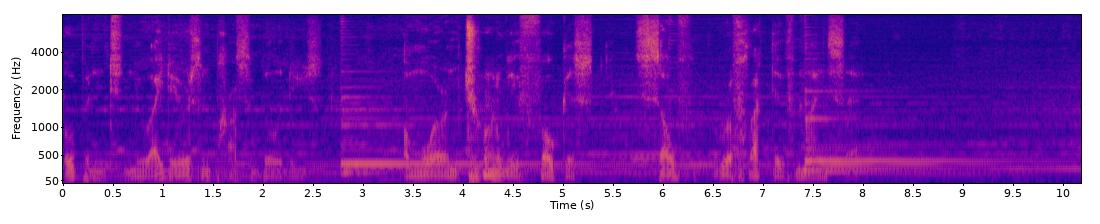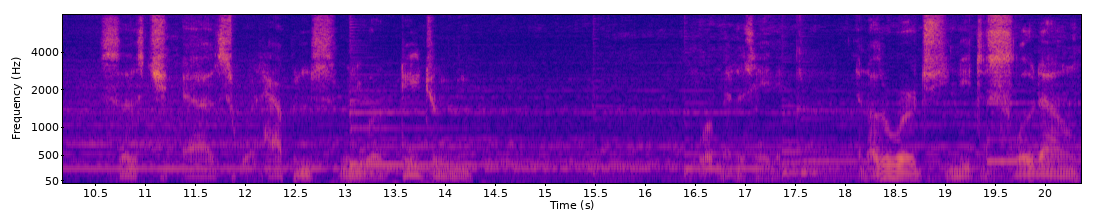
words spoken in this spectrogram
open to new ideas and possibilities. A more internally focused, self reflective mindset such as what happens when you are daydreaming or meditating. In other words, you need to slow down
